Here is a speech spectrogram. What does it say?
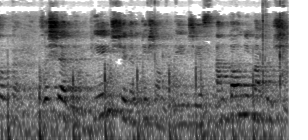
Absolwent ze średnią 5,75 jest Antoni Matusik.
